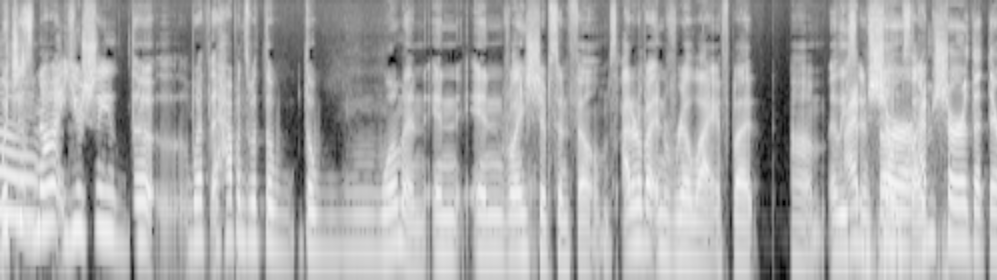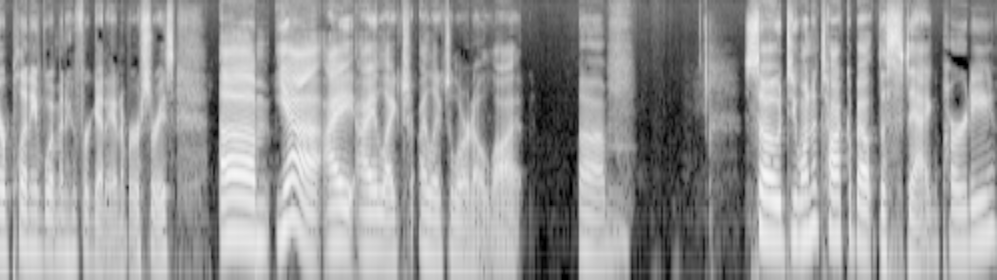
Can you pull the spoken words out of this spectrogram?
Which is not usually the what happens with the the woman in in relationships and films. I don't know about in real life, but um at least I'm in sure. films like I'm sure that there are plenty of women who forget anniversaries. Um, yeah, I I liked I liked Lorna a lot. Um, so do you want to talk about the stag party?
